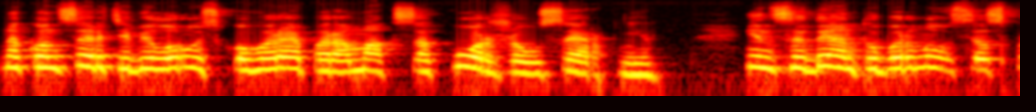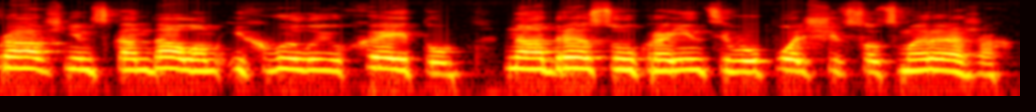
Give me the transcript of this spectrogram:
на концерті білоруського репера Макса Коржа у серпні. Інцидент обернувся справжнім скандалом і хвилею хейту на адресу українців у Польщі в соцмережах.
